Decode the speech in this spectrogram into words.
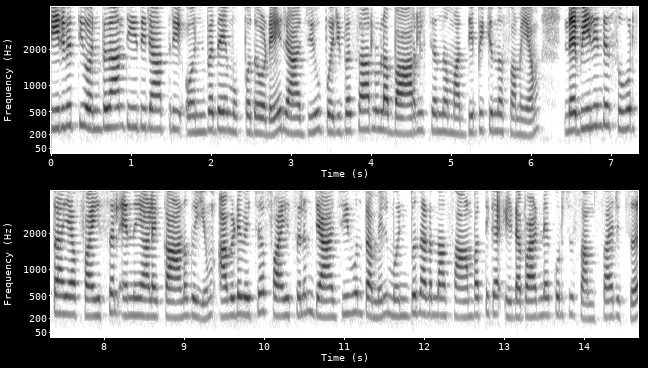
ഇരുപത്തി ഒൻപതാം തീയതി രാത്രി ഒൻപത് മുപ്പതോടെ രാജീവ് പൊരിബസാറിലുള്ള ബാറിൽ ചെന്ന് മദ്യപിക്കുന്ന സമയം നബീലിന്റെ സുഹൃത്തായ ഫൈസൽ എന്നയാളെ കാണുകയും അവിടെ വെച്ച് ഫൈസലും രാജീവും തമ്മിൽ മുൻപ് നടന്ന സാമ്പത്തിക ഇടപാടിനെക്കുറിച്ച് സംസാരിച്ച്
